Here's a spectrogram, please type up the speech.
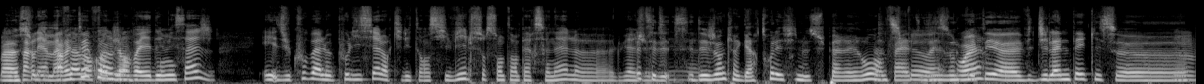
Bah, de parler sur- à ma arrêtez femme, quoi, enfin, de lui envoyer des messages. Et du coup, bah, le policier, alors qu'il était en civil sur son temps personnel, euh, lui a jeté. c'est des, gens qui regardent trop les films de super-héros, en fait. peu, ouais. Ils ont le Ouais. côté euh, vigilante qui se, Mm.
